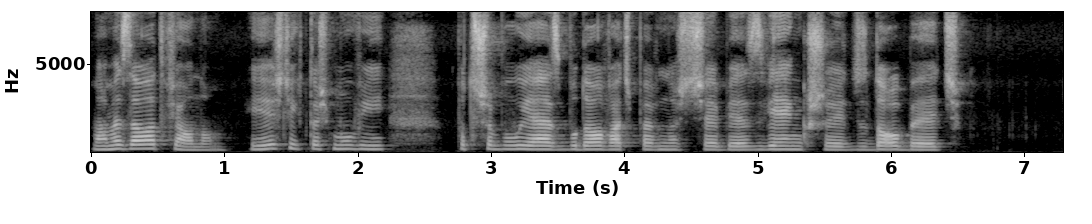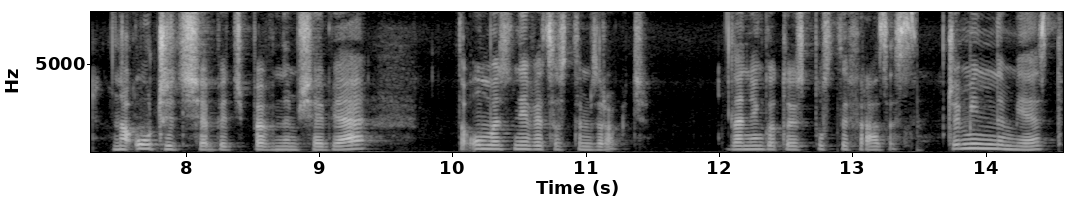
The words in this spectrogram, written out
mamy załatwioną. Jeśli ktoś mówi, potrzebuje zbudować pewność siebie, zwiększyć, zdobyć, nauczyć się być pewnym siebie, to umysł nie wie, co z tym zrobić. Dla niego to jest pusty frazes. Czym innym jest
